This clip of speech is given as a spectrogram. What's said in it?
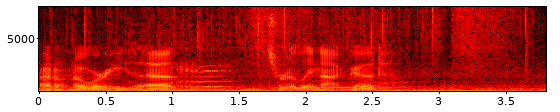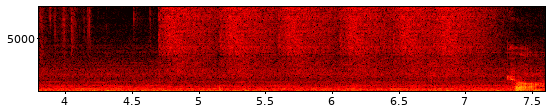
I don't know where he's at. It's really not good. Cool.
